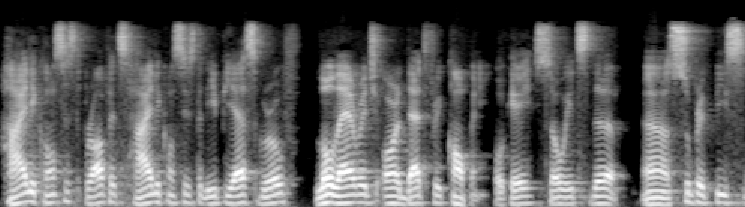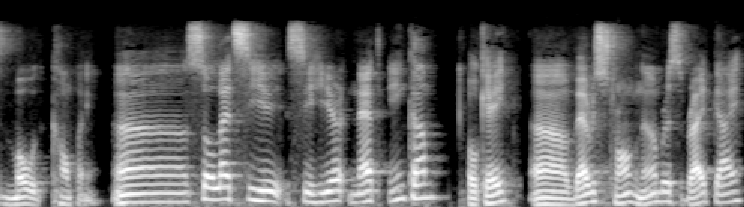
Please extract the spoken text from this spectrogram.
highly consistent profits, highly consistent EPS growth, low leverage or debt-free company. Okay, so it's the uh, super peace mode company. Uh, so let's see see here net income. Okay, uh, very strong numbers, right, guy?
